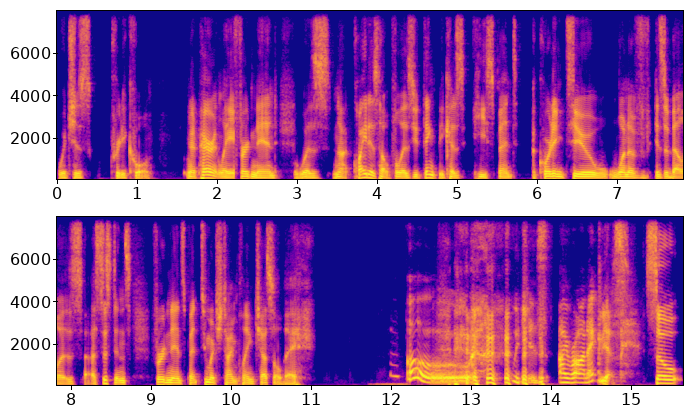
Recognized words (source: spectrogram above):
which is pretty cool. And apparently, Ferdinand was not quite as helpful as you'd think because he spent, according to one of Isabella's assistants, Ferdinand spent too much time playing chess all day. Oh, which is ironic. Yes. So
